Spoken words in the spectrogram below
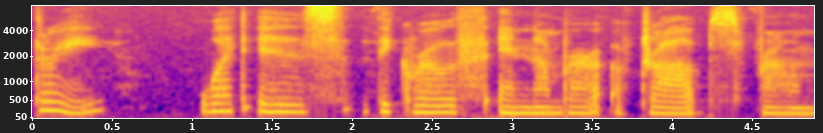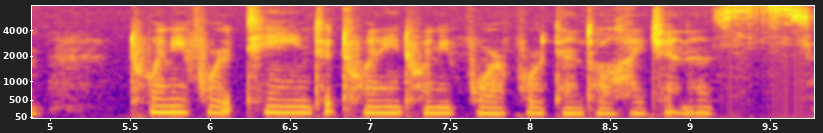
three, what is the growth in number of jobs from 2014 to 2024 for dental hygienists?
